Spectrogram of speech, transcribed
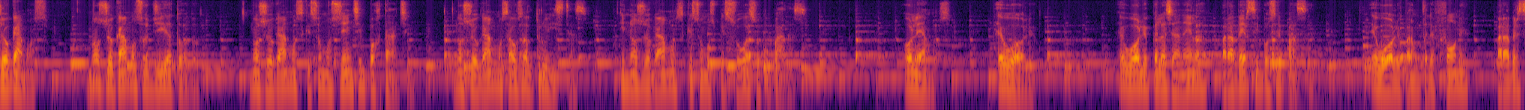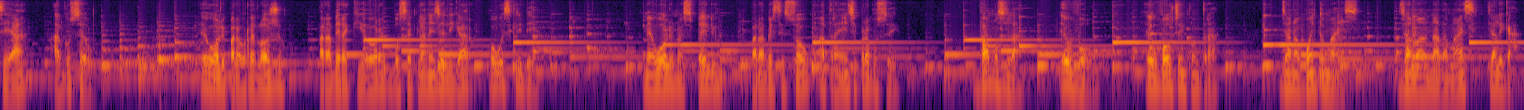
Jogamos. Nós jogamos o dia todo. Nós jogamos que somos gente importante. Nós jogamos aos altruístas. E nós jogamos que somos pessoas ocupadas. Olhamos. Eu olho. Eu olho pela janela para ver se você passa. Eu olho para um telefone para ver se há algo seu. Eu olho para o relógio para ver a que hora você planeja ligar ou escrever. Meu olho no espelho para ver se sou atraente para você. Vamos lá, eu vou. Eu vou te encontrar. Já não aguento mais. Já não há nada mais que alegar.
